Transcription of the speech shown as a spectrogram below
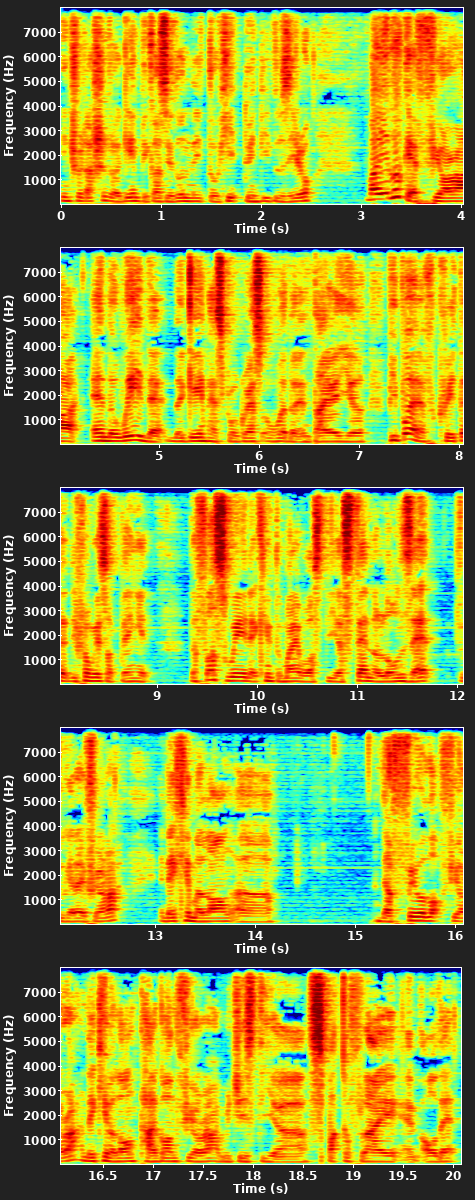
introduction to a game because you don't need to hit 20 to 0. But you look at Fiora and the way that the game has progressed over the entire year, people have created different ways of playing it. The first way that came to mind was the uh, standalone Z together with Fiora, and then came along uh, the Freljord Fiora, and then came along Targon Fiora, which is the uh, Sparklefly and all that.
